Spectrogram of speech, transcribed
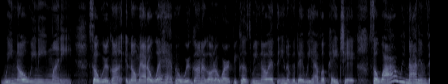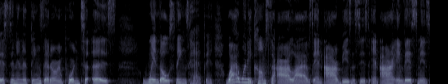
We know we need money. So we're going to, no matter what happened, we're going to go to work because we know at the end of the day we have a paycheck. So why are we not investing in the things that are important to us when those things happen? Why, when it comes to our lives and our businesses and our investments,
